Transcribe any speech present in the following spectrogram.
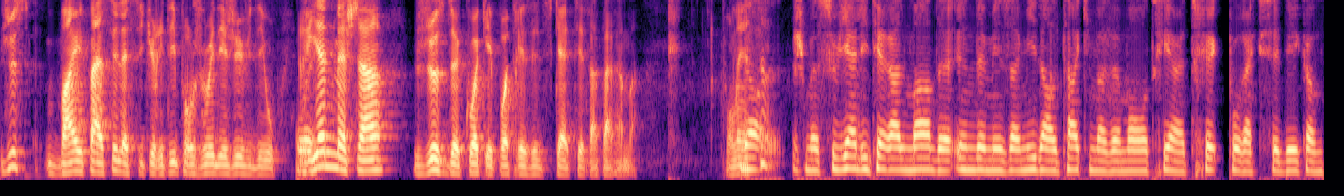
Juste bypasser la sécurité pour jouer des jeux vidéo. Ouais. Rien de méchant, juste de quoi qui n'est pas très éducatif, apparemment. Pour l'instant. Je me souviens littéralement d'une de mes amies dans le temps qui m'avait montré un truc pour accéder comme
